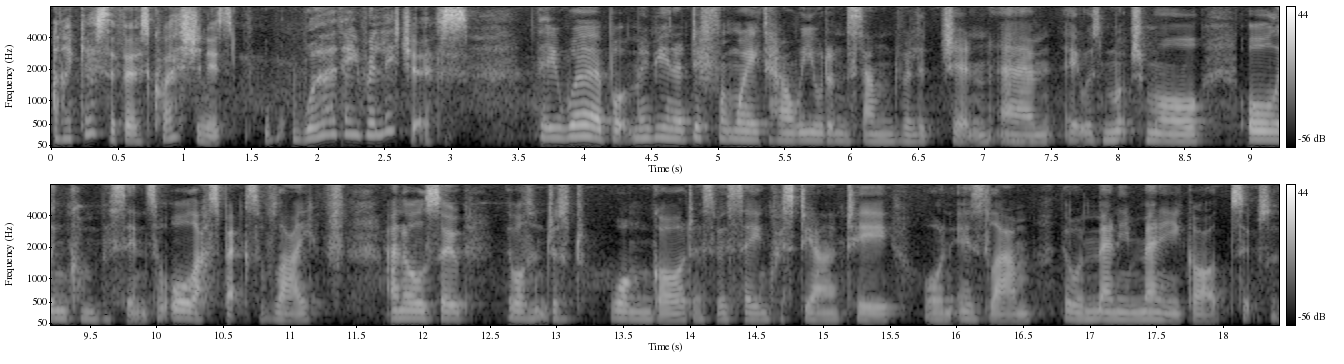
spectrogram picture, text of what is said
And I guess the first question is were they religious? They were, but maybe in a different way to how we would understand religion. Um, it was much more all encompassing, so all aspects of life. And also, there wasn't just one God, as we say in Christianity or in Islam. There were many, many gods. It was a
